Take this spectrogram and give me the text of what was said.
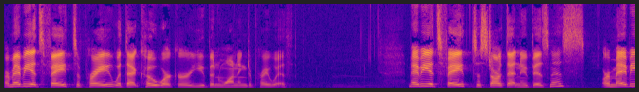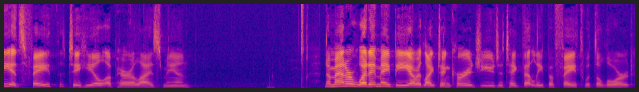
Or maybe it's faith to pray with that coworker you've been wanting to pray with. Maybe it's faith to start that new business, or maybe it's faith to heal a paralyzed man. No matter what it may be, I would like to encourage you to take that leap of faith with the Lord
